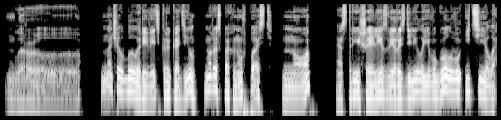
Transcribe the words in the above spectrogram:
Гру. Начал было реветь крокодил, распахнув пасть, но... Острейшее лезвие разделило его голову и тело.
